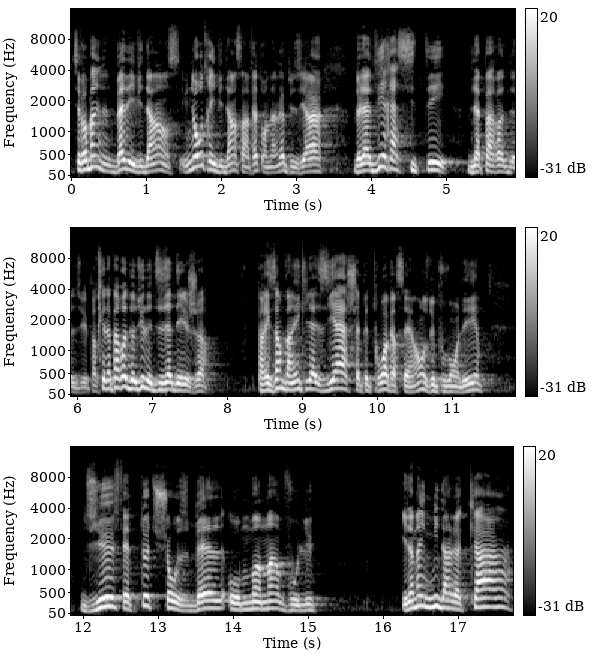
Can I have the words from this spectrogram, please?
C'est vraiment une belle évidence. Une autre évidence, en fait, on en a plusieurs, de la véracité de la parole de Dieu. Parce que la parole de Dieu le disait déjà. Par exemple, dans Ecclésiaste, chapitre 3, verset 11, nous pouvons lire, Dieu fait toutes choses belles au moment voulu. Il a même mis dans le cœur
